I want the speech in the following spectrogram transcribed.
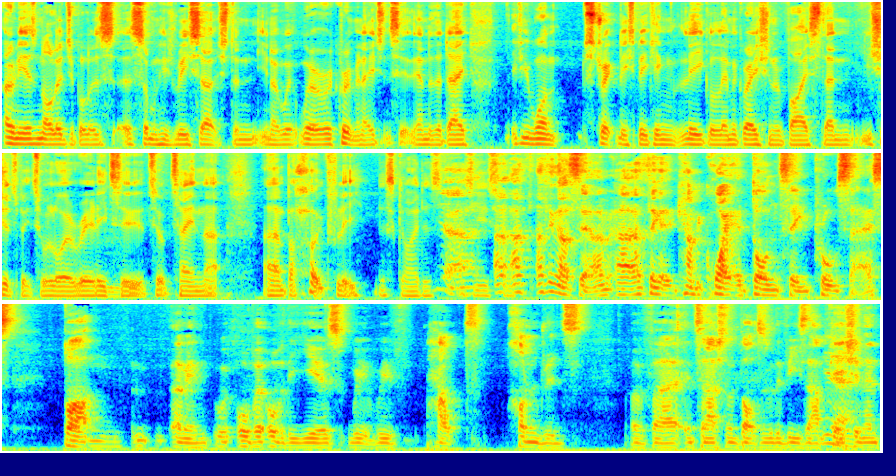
only as knowledgeable as, as someone who's researched and you know we're, we're, a recruitment agency at the end of the day if you want strictly speaking legal immigration advice then you should speak to a lawyer really mm. to to obtain that um, but hopefully this guide is, yeah, is useful I, I, think that's it I, mean, I think it can be quite a daunting process but mm. I mean over over the years we, we've helped hundreds of uh, international doctors with a visa application yeah. and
